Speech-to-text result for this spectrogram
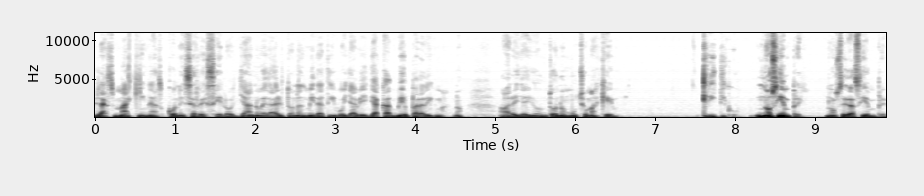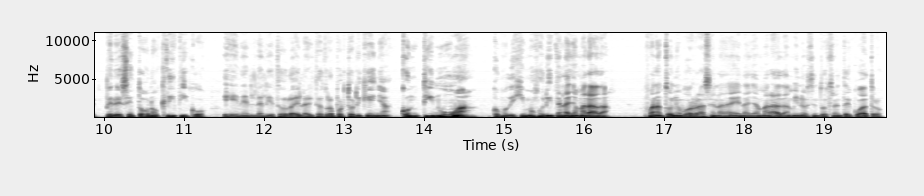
las máquinas con ese recelo. Ya no era el tono admirativo, ya, ya cambió el paradigma, ¿no? Ahora ya hay un tono mucho más que crítico. No siempre, no se da siempre, pero ese tono crítico en, literatura, en la literatura puertorriqueña continúa, como dijimos ahorita en la llamarada. Juan Antonio Borrás en la, en la llamarada, 1934,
